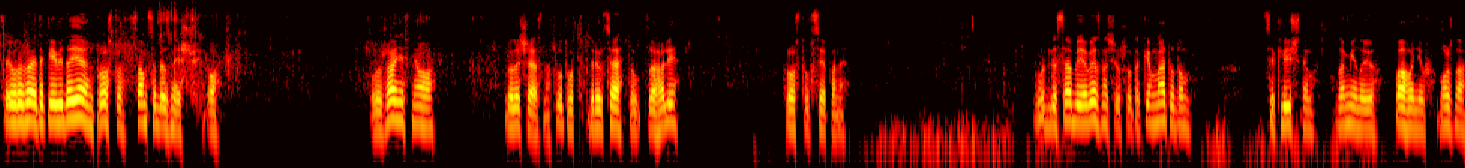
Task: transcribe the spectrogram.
цей урожай такий віддає, він просто сам себе знищує. О. Урожайність нього величезна. Тут от деревце то взагалі просто всипане. От для себе я визначив, що таким методом циклічним заміною пагонів можна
